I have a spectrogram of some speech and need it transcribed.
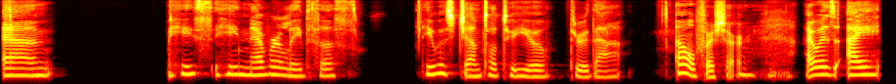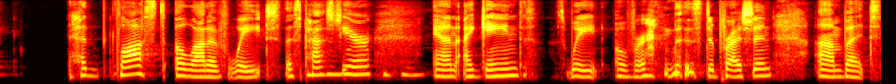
and he's, he never leaves us. He was gentle to you through that. Oh, for sure. I was I had lost a lot of weight this past Mhm. year and I gained weight over this depression. Um, but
